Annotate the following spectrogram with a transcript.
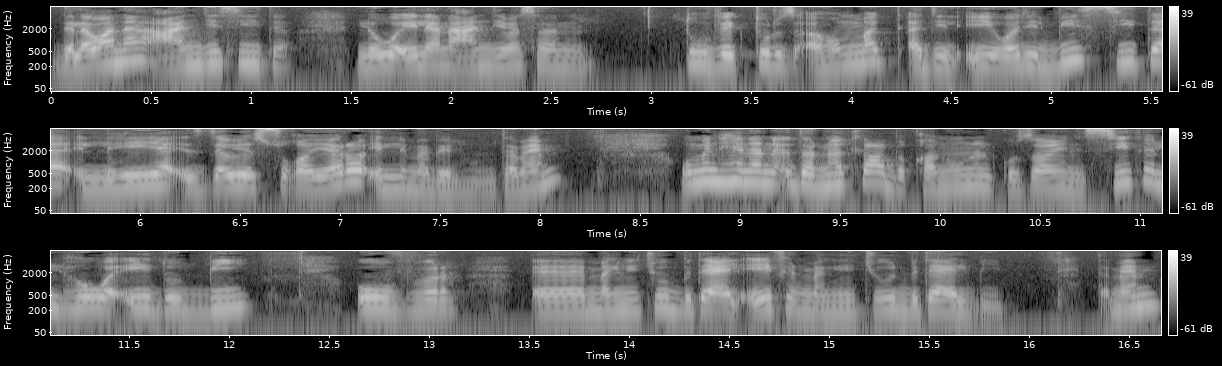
ده لو أنا عندي سيتا اللي هو إيه؟ اللي أنا عندي مثلا two vectors أهمت أدي ال A وأدي ال B ال theta اللي هي الزاوية الصغيرة اللي ما بينهم تمام؟ ومن هنا نقدر نطلع بقانون ال cosine ال theta اللي هو A dot B over magnitude بتاع ال A في ال magnitude بتاع ال B تمام؟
